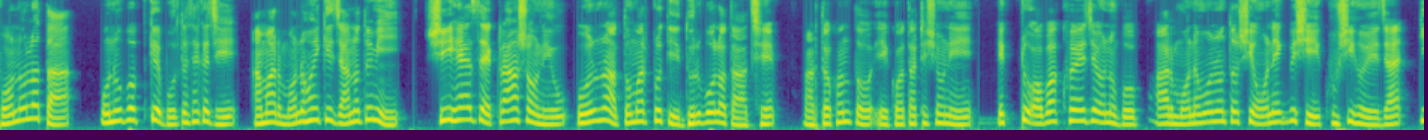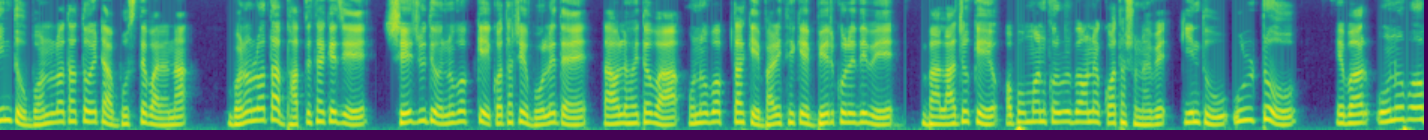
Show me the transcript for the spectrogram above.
বনলতা অনুভবকে বলতে থাকে যে, আমার মনে হয় কি জানো তুমি? She has a crush on you ওর না তোমার প্রতি দুর্বলতা আছে। আর তখন তো এই কথাটি শুনে একটু অবাক হয়ে যায় অনুভব। আর মনে মনে তো সে অনেক বেশি খুশি হয়ে যায়। কিন্তু বনলতা তো এটা বুঝতে পারে না। বনলতা ভাবতে থাকে যে, সে যদি অনুভবকে এই কথাটি বলে দেয়, তাহলে হয়তোবা অনুভব তাকে বাড়ি থেকে বের করে দেবে বা লাজকে অপমান করবে বা অনেক কথা শোনাবে। কিন্তু উল্টো এবার অনুভব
